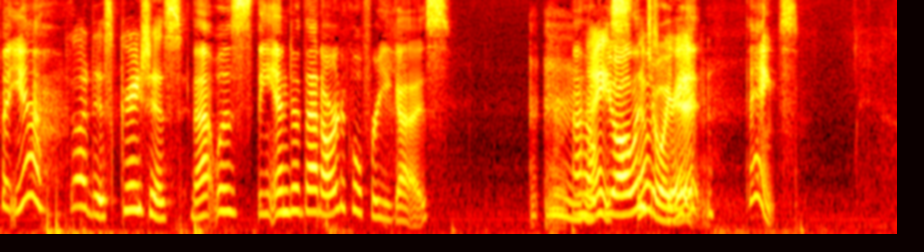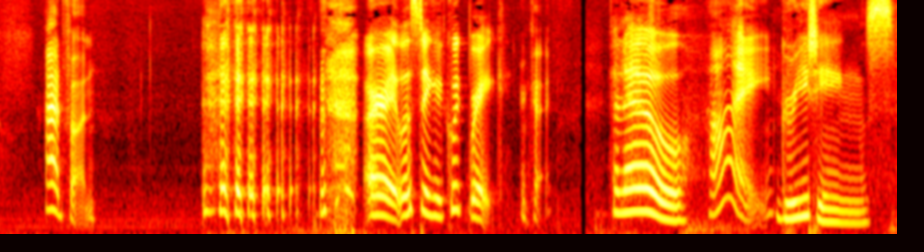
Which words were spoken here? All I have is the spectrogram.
But yeah, Goodness gracious! that was the end of that article for you guys. I hope Nice. you all enjoyed it. Thanks. I had fun. All right, let's take a quick break. Okay. Hello. Hi. Greetings.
